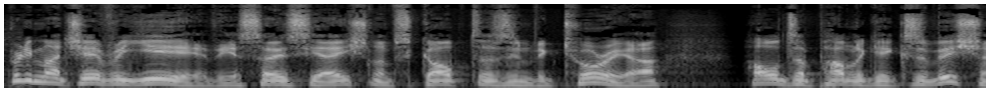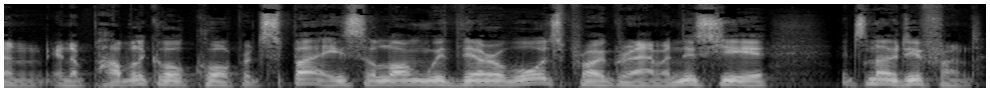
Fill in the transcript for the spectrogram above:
Pretty much every year, the Association of Sculptors in Victoria holds a public exhibition in a public or corporate space along with their awards program, and this year it's no different.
